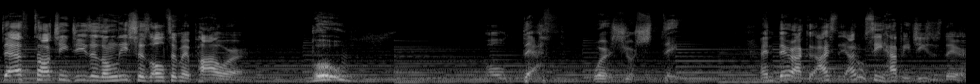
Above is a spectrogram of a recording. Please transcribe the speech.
death touching Jesus unleashes ultimate power. Boom. Death, where's your sting? And there, I, could, I, I don't see happy Jesus there.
